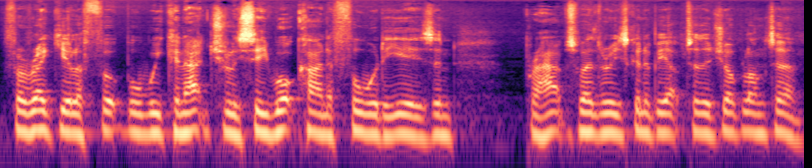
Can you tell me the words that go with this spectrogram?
for regular football, we can actually see what kind of forward he is and perhaps whether he's going to be up to the job long term.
